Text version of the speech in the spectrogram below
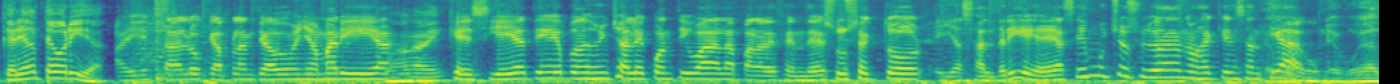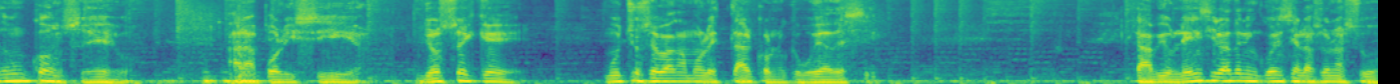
querían teoría. Ahí está lo que ha planteado doña María, que si ella tiene que ponerse un chaleco antibala para defender su sector, ella saldría. Y así hay muchos ciudadanos aquí en Santiago. Le voy a dar un consejo a la policía. Yo sé que muchos se van a molestar con lo que voy a decir. La violencia y la delincuencia en la zona sur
